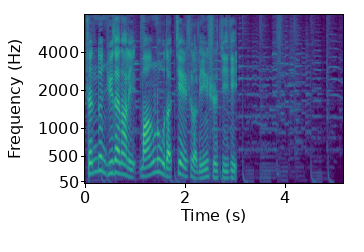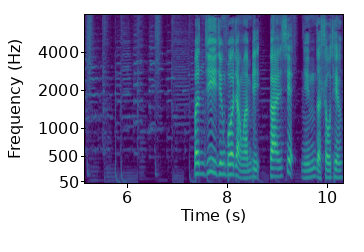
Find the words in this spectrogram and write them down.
神盾局在那里忙碌的建设临时基地。本集已经播讲完毕，感谢您的收听。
